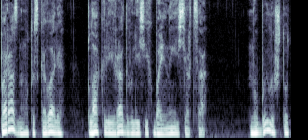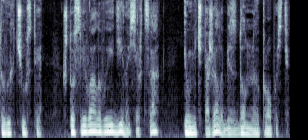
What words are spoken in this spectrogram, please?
По-разному тосковали плакали и радовались их больные сердца. Но было что-то в их чувстве, что сливало воедино сердца и уничтожало бездонную пропасть,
